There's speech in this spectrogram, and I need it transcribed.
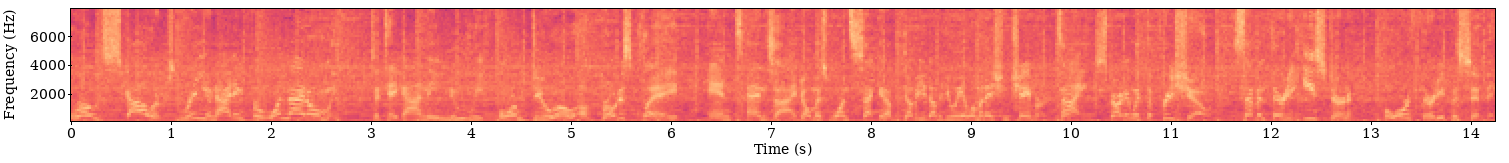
Rhodes Scholars reuniting for one night only to take on the newly formed duo of Brodus Clay and Tensai. Don't miss one second of WWE Elimination Chamber tonight, starting with the pre-show, 7:30 Eastern, 4:30 Pacific.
